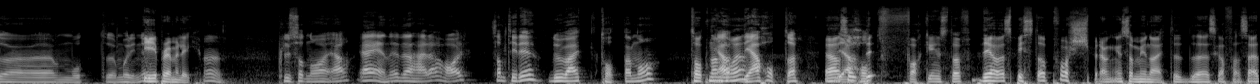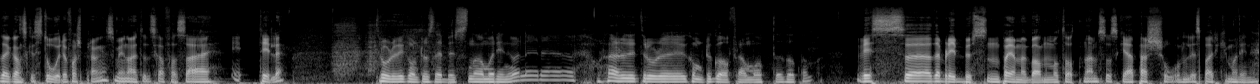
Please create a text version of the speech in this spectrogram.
uh, mot eh, Mourinho. I Premier League. Ja. Pluss at nå Ja, jeg er enig. Det her er hard. Samtidig, du veit Tottenham nå. Tottenham Ja, nå, de ja. er hotte. ja de er er de, hot fucking stuff. de har jo spist opp forspranget som United uh, skaffa seg. Det ganske store forspranget som United skaffa seg tidlig. Tror du vi kommer til å se bussen av Mourinho, eller eh, hvordan er det du tror du kommer til å gå fram mot eh, Tottenham? Hvis uh, det blir bussen på hjemmebane mot Tottenham, så skal jeg personlig sparke Mourinho.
